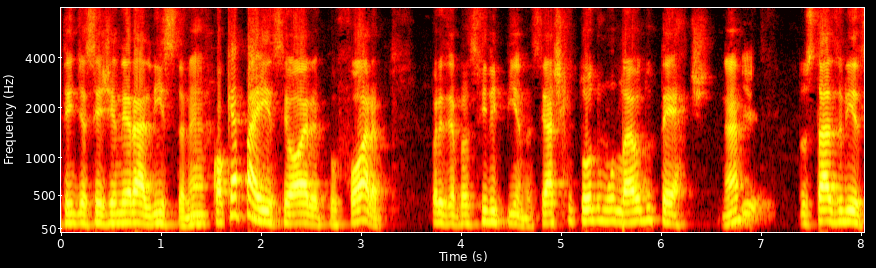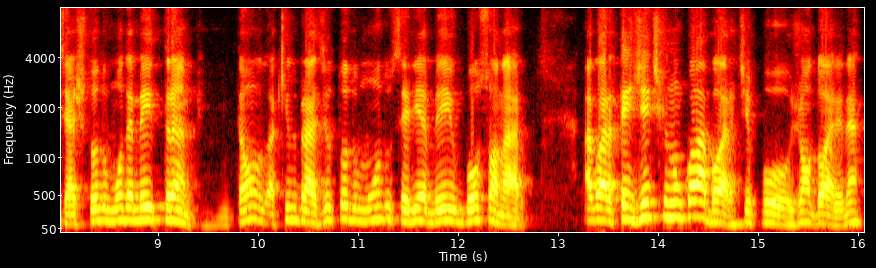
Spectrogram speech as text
tende a ser generalista, né? Qualquer país você olha por fora, por exemplo, as Filipinas, você acha que todo mundo lá é o Duterte, né? Isso. Nos Estados Unidos, você acha que todo mundo é meio Trump. Então, aqui no Brasil, todo mundo seria meio Bolsonaro. Agora, tem gente que não colabora, tipo João Dória, né?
